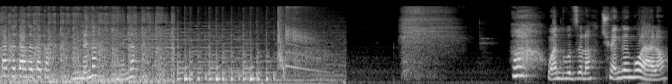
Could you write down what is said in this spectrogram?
大哥大哥大哥，你们呢？你们呢？啊，完犊子了，全跟过来了。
